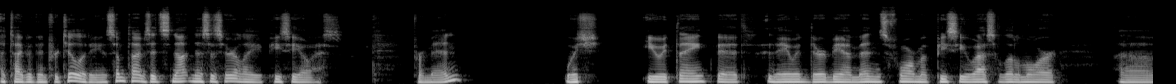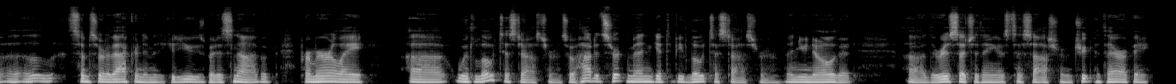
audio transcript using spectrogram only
a type of infertility. And sometimes it's not necessarily PCOS. For men, which you would think that they would there would be a men's form of PCOS a little more uh, some sort of acronym that you could use, but it's not. But primarily uh, with low testosterone. So, how did certain men get to be low testosterone? And you know that uh, there is such a thing as testosterone treatment therapy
